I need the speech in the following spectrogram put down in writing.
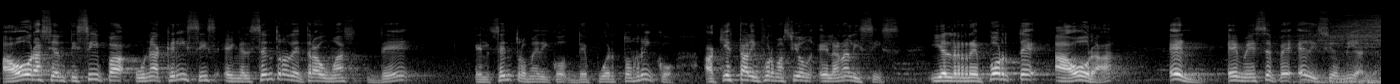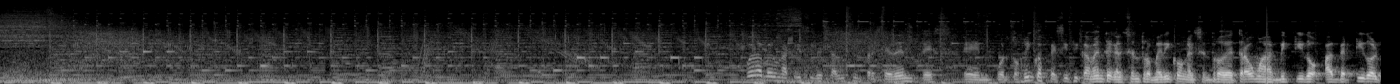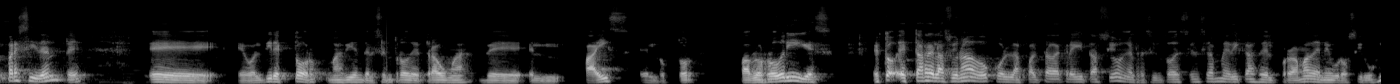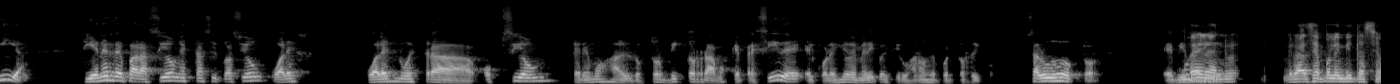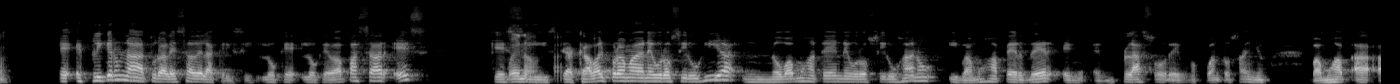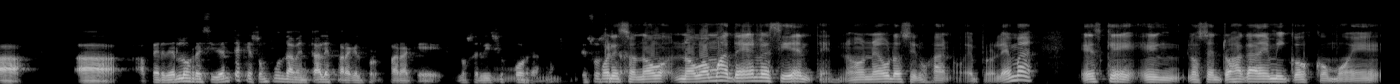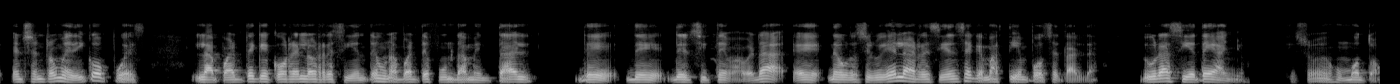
Ahora se anticipa una crisis en el centro de traumas del el Centro Médico de Puerto Rico. Aquí está la información, el análisis y el reporte ahora en MSP Edición Diaria. puede haber una crisis de salud sin precedentes en Puerto Rico, específicamente en el centro médico, en el centro de traumas, advertido, advertido el presidente eh, o el director, más bien, del centro de traumas del país, el doctor Pablo Rodríguez. Esto está relacionado con la falta de acreditación en el recinto de ciencias médicas del programa de neurocirugía. ¿Tiene reparación esta situación? ¿Cuál es ¿Cuál es nuestra opción? Tenemos al doctor Víctor Ramos, que preside el Colegio de Médicos y Cirujanos de Puerto Rico. Saludos, doctor. Eh, bueno, gracias por la invitación. Eh, explíquenos la naturaleza de la crisis. Lo que, lo que va a pasar es que si se acaba el programa de neurocirugía, no vamos a tener neurocirujanos y vamos a perder en, un plazo de unos cuantos años, vamos a a perder los residentes que son fundamentales para que, para que los servicios mm, corran. Por eso no, no vamos a tener residentes, no neurocirujanos. El problema es que en los centros académicos, como es el centro médico, pues la parte que corren los residentes es una parte fundamental de, del sistema, ¿verdad? Eh, neurocirugía es la residencia que más tiempo se tarda, dura siete años, eso es un montón.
